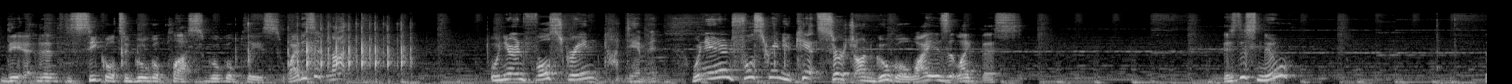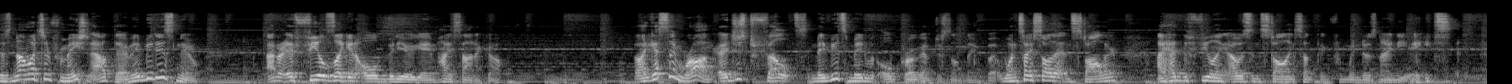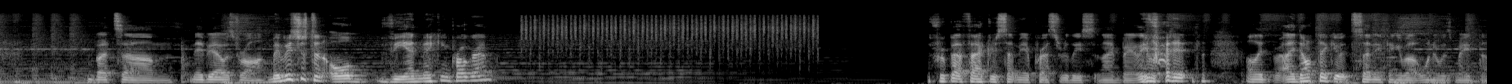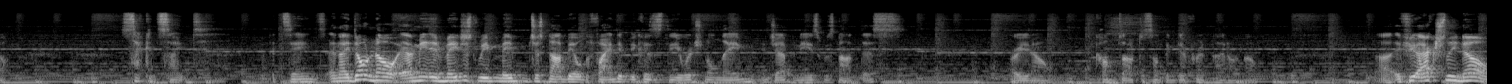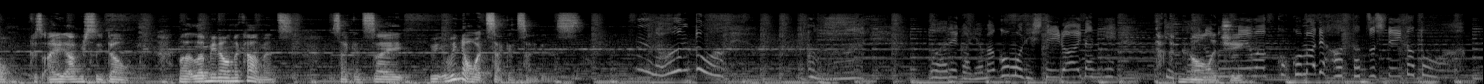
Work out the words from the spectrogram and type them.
The, the, the sequel to Google Plus, Google, please. Why does it not? When you're in full screen, god damn it. When you're in full screen, you can't search on Google. Why is it like this? Is this new? There's not much information out there. Maybe it is new. I don't. It feels like an old video game. Hi, Sonico. I guess I'm wrong. It just felt maybe it's made with old programs or something. But once I saw that installer, I had the feeling I was installing something from Windows 98. but um, maybe I was wrong. Maybe it's just an old VN making program. Fruit Bat Factory sent me a press release and I barely read it. I don't think it said anything about when it was made though. Second Sight. It seems, and I don't know. I mean, it may just we may just not be able to find it because the original name in Japanese was not this, or you know, comes out to something different. I don't know. Uh, if you actually know, because I obviously don't, let, let me know in the comments. Second Sight. We, we know what Second Sight is. technology.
